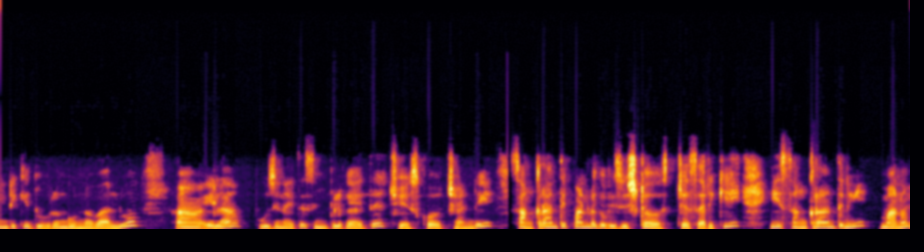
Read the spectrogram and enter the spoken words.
ఇంటికి దూరంగా ఉన్నవాళ్ళు ఇలా పూజనైతే సింపుల్గా అయితే చేసుకోవచ్చండి. సంక్రాంతి పండుగ విశిష్ట వచ్చేసరికి ఈ సంక్రాంతిని మనం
